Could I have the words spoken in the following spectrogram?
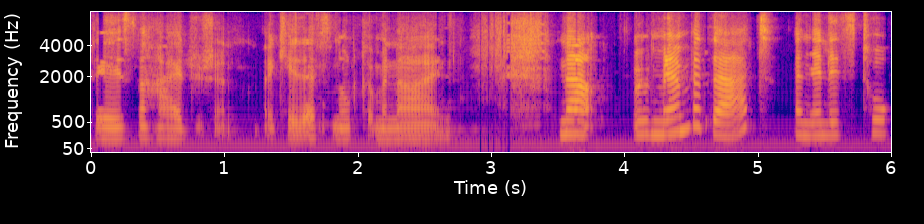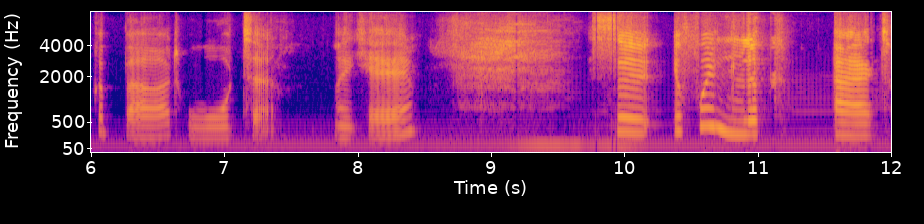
there's the hydrogen okay? That's 0 comma 9 now remember that and then let's talk about water okay? So if we look at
